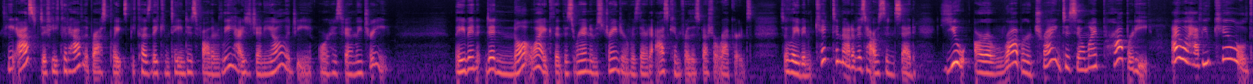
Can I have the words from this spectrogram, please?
He asked if he could have the brass plates because they contained his father Lehi's genealogy or his family tree. Laban did not like that this random stranger was there to ask him for the special records. So Laban kicked him out of his house and said, You are a robber trying to steal my property. I will have you killed.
